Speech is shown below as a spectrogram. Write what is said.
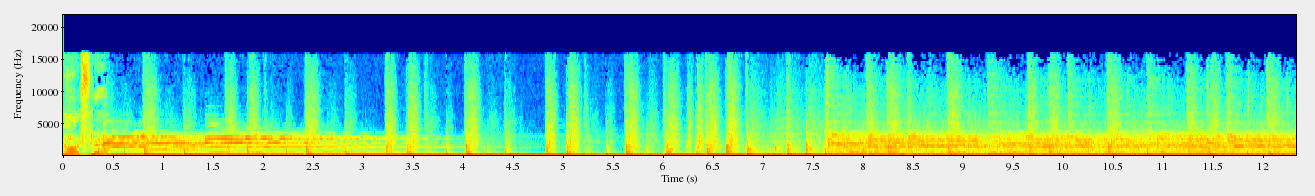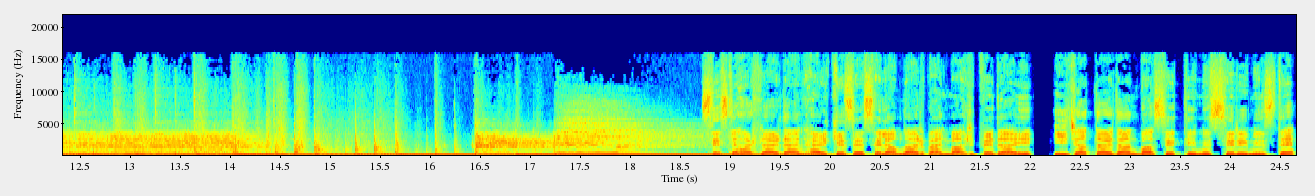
harfler. Sesli harflerden herkese selamlar ben Bahri Fedai. İcatlardan bahsettiğimiz serimizde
